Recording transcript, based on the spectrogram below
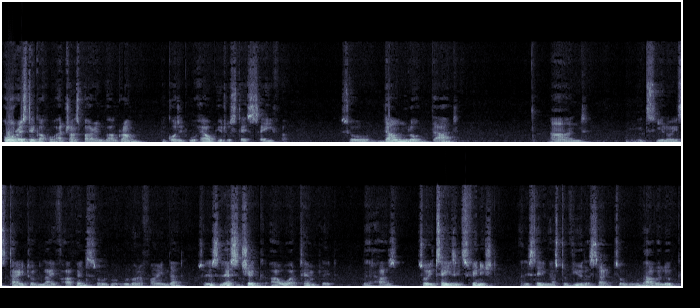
always take a, a transparent background because it will help you to stay safer. So download that. And it's you know it's titled life happens so we're, going to find that. So let's, let's check our template that has so it says it's finished and it's telling us to view the site. So we'll have a look.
